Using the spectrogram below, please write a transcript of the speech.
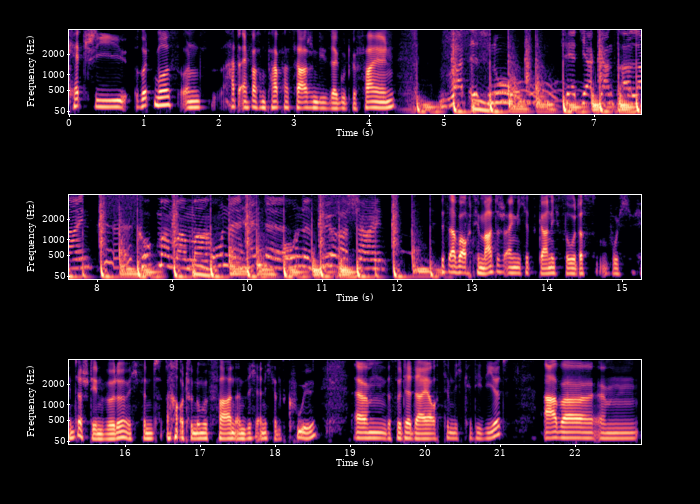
catchy Rhythmus und hat einfach ein paar Passagen, die sehr gut gefallen. Was ist nun? Fährt ja ganz allein. Guck mal, Mama, ohne Hände, ohne Führerschein. Ist aber auch thematisch eigentlich jetzt gar nicht so das, wo ich hinterstehen würde. Ich finde autonomes Fahren an sich eigentlich ganz cool. Ähm, das wird ja da ja auch ziemlich kritisiert. Aber ähm,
